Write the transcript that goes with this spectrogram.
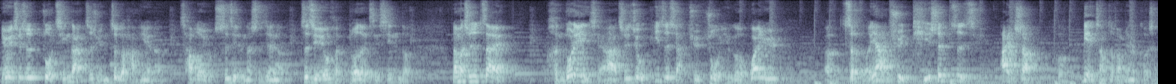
因为其实做情感咨询这个行业呢，差不多有十几年的时间了，自己也有很多的一些心得。那么其实，在很多年以前啊，其实就一直想去做一个关于。呃，怎么样去提升自己爱商和恋商这方面的课程？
